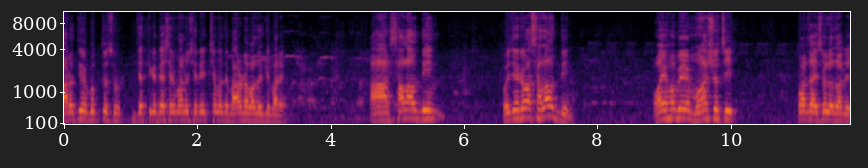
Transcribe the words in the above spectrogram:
ভারতীয় গুপ্তসুর যার থেকে দেশের মানুষের ইচ্ছা মধ্যে বারোটা বাজাইতে পারে। আর সালাউদ্দিন, ওই যে র সালাউদ্দিন, ওই হবে মহাসচিব, পর্যায়ে চলে যাবে।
